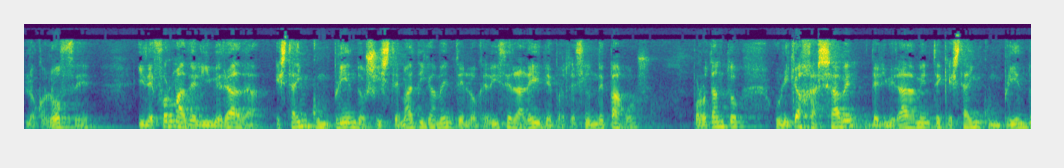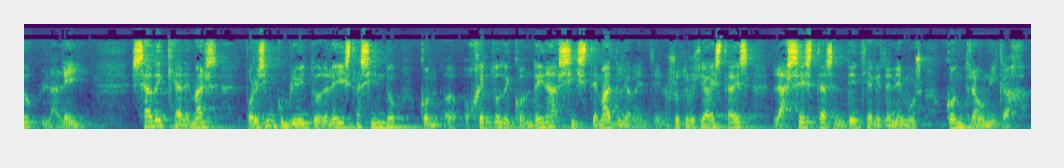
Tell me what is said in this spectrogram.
lo conoce, y de forma deliberada está incumpliendo sistemáticamente lo que dice la ley de protección de pagos, por lo tanto, Unicaja sabe deliberadamente que está incumpliendo la ley. Sabe que además por ese incumplimiento de ley está siendo objeto de condena sistemáticamente. Nosotros ya esta es la sexta sentencia que tenemos contra Unicaja.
